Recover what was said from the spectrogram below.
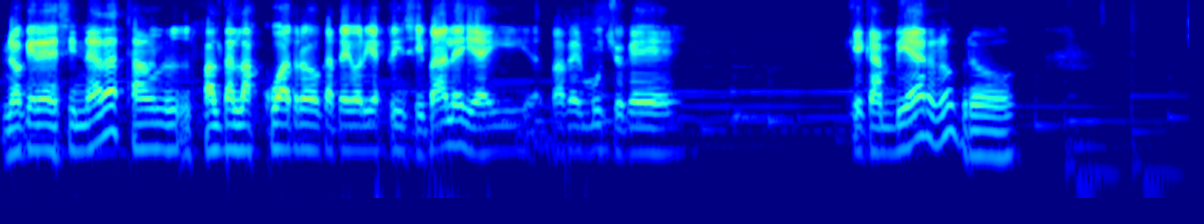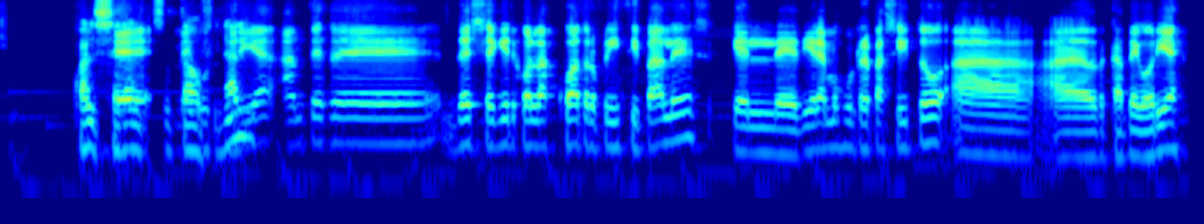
No quiere decir nada. Están, faltan las cuatro categorías principales y ahí va a haber mucho que, que cambiar, ¿no? Pero. ¿Cuál será el eh, resultado me gustaría, Antes de, seguir con las cuatro principales, que le diéramos un repasito a, categorías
